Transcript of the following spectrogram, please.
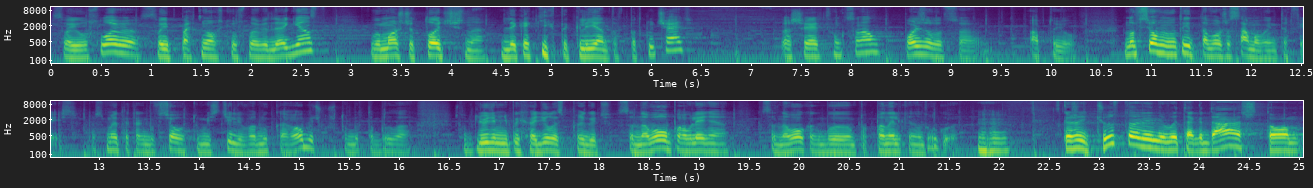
свои условия, свои партнерские условия для агентств. Вы можете точно для каких-то клиентов подключать, расширять функционал, пользоваться up to you. Но все внутри того же самого интерфейса. То есть мы это как бы все вот уместили в одну коробочку, чтобы это было, чтобы людям не приходилось прыгать с одного управления с одного как бы панельки на другую. Угу. Скажи, чувствовали ли вы тогда, что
